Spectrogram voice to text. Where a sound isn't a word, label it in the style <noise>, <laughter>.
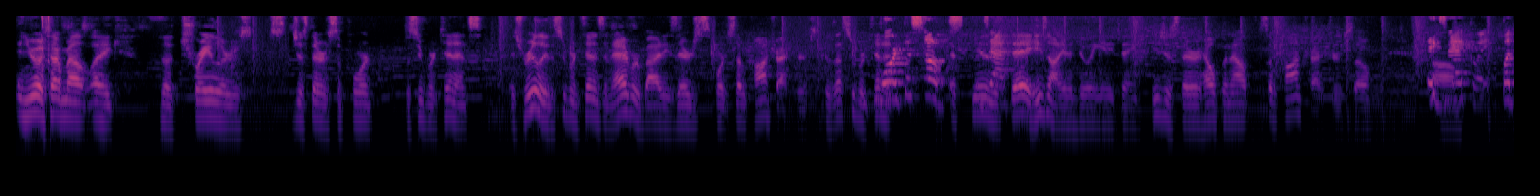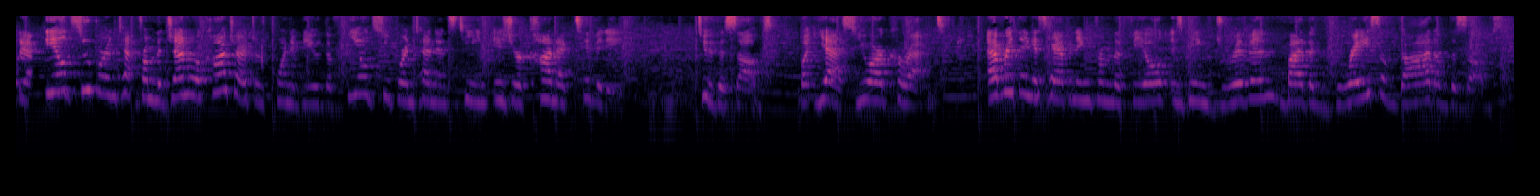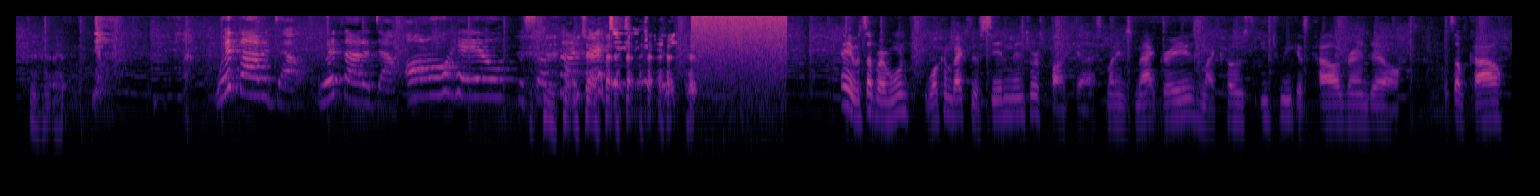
And you were talking about like the trailers just there to support the superintendents. It's really the superintendents and everybody's there to support subcontractors because that superintendent Support the subs. at the end Exactly. of the day he's not even doing anything. He's just there helping out the subcontractors. So um, Exactly. but that field superintendent, from the general contractor's point of view, the field superintendent's team is your connectivity mm-hmm. to the subs. But yes, you are correct. Everything is happening from the field is being driven by the grace of God of the subs. <laughs> without a doubt. Without a doubt. All hail the subcontractor. <laughs> Hey, what's up, everyone? Welcome back to the CM Mentors podcast. My name is Matt Graves. My co host each week is Kyle Grandell. What's up, Kyle?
